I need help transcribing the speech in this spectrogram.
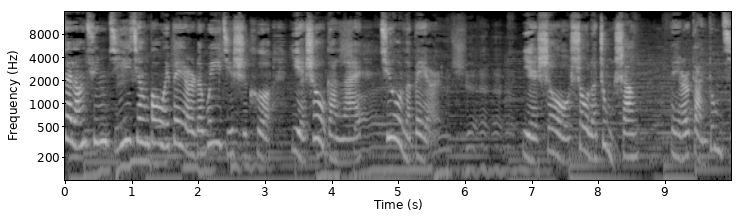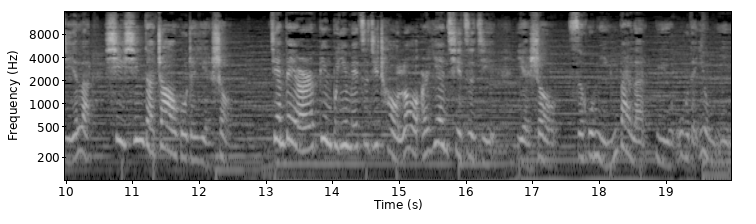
在狼群即将包围贝尔的危急时刻，野兽赶来救了贝尔。野兽受了重伤，贝尔感动极了，细心地照顾着野兽。见贝尔并不因为自己丑陋而厌弃自己，野兽似乎明白了女巫的用意。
